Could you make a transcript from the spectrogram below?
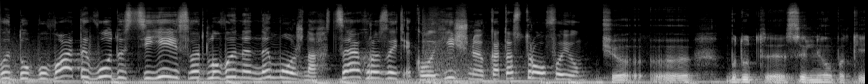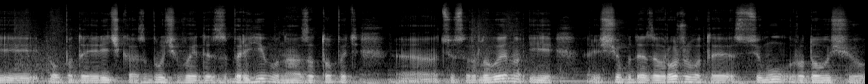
видобувати воду з цієї свердловини не можна. Це грозить екологічною катастрофою. Якщо е, будуть е, сильні опадки, опади, і річка Збруч вийде з берегів, вона затопить е, цю свердловину, і що буде загрожувати цьому родовищу,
